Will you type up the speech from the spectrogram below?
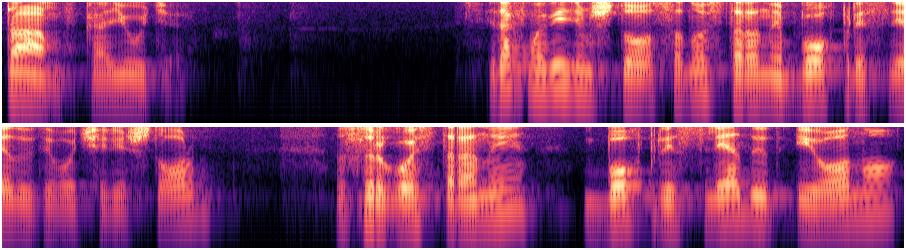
там, в каюте. Итак, мы видим, что с одной стороны Бог преследует его через шторм, с другой стороны Бог преследует Иону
